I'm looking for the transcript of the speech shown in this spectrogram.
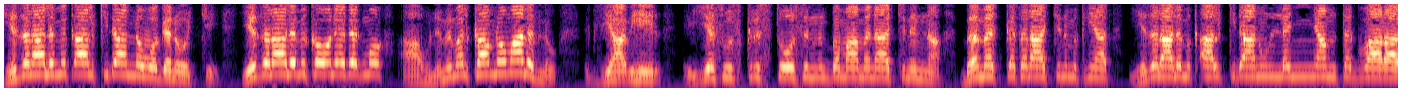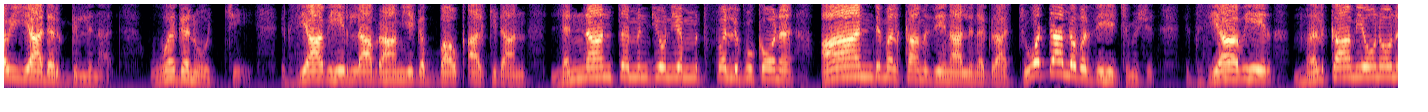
የዘላለም ቃል ኪዳን ነው ወገኖቼ። የዘላለም ከሆነ ደግሞ አሁንም መልካም ነው ማለት ነው። እግዚአብሔር ኢየሱስ ክርስቶስን በማመናችንና በመከተላችን ምክንያት የዘላለም ቃል ኪዳኑን ለእኛም ተግባራዊ ያደርግልናል ወገኖቼ እግዚአብሔር ለአብርሃም የገባው ቃል ኪዳን ለእናንተም እንዲሆን የምትፈልጉ ከሆነ አንድ መልካም ዜና ልነግራችሁ ወዳለሁ በዚህች ምሽት። እግዚአብሔር መልካም የሆነውን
